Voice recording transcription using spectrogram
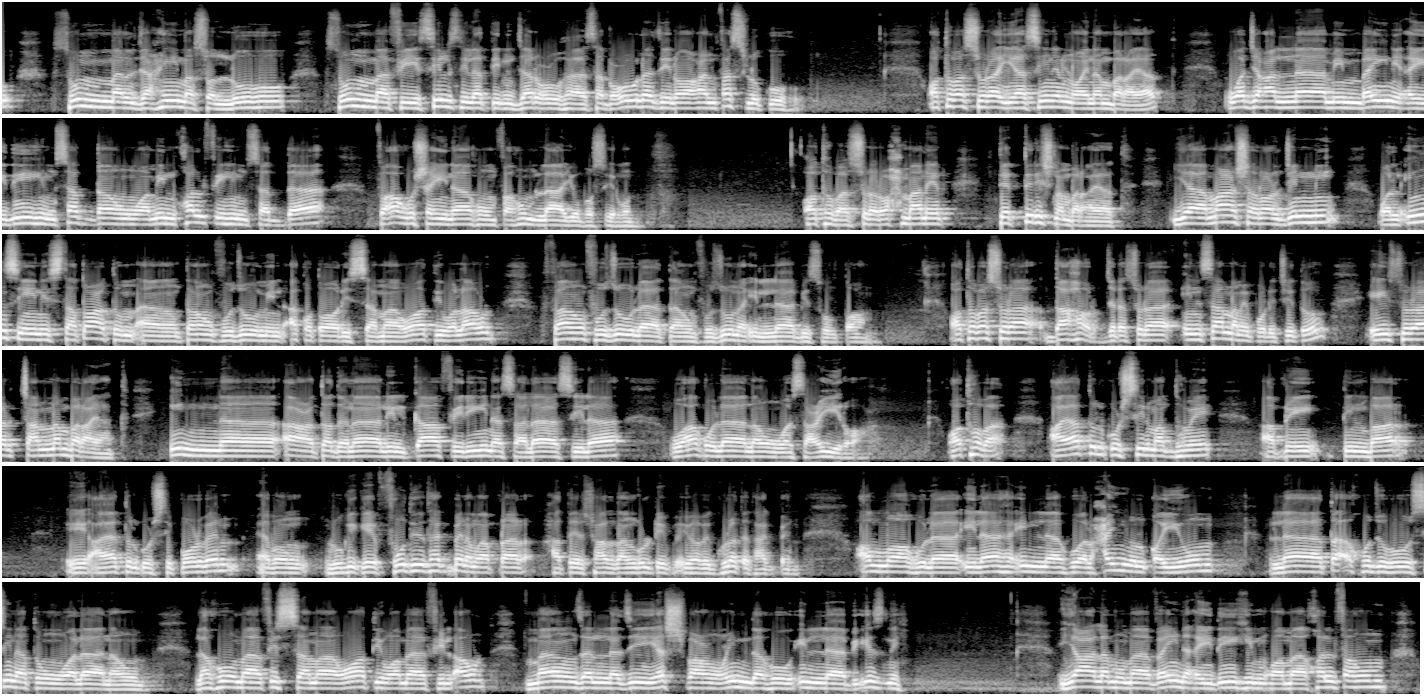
সুম্মাল জাহিমা সল্লুহু, সুম্মা ফি সিলসিলাতিন জারউহা সাবউনা জিরাআন ফাসলুকুহু। অথবা সূরা ইয়াসিনের নয় নম্বর আয়াত, ওয়াজআলনা মিন বাইনি আইদিহিম সাদ্দা ওয়া মিন খালফিহিম সাদ্দা, ফাগশাইনাহুম ফাহুম লা ইউবসিরুন। অথবা সূরা রহমানের 33 নম্বর আয়াত, ইয়া মাশারাল জিন্নি ওয়াল ইনসি ইন ইসতাতাতুম আন তানফুজু মিন আকতারিস সামাওয়াতি ওয়াল আরদ ফানফুজু লা তানফুজুনা ইল্লা বিসুলতান অথবা সূরা দাহর, যেটা সূরা ইনসান নামে পরিচিত, এই সূরার চার নম্বর আয়াত, ইন্না আ'তাদনা লিল কাফিরিনা সালাসিলা ওয়া আগলালান ওয়া সাঈরা. অথবা আয়াতুল কুরসির মাধ্যমে আপনি তিনবার এই আয়াতুল কুরসি পড়বেন এবং রুগীকে ফু দিতে থাকবেন এবং আপনার হাতের সাত আঙ্গুলটি এইভাবে ঘোরাতে থাকবেন। আল্লাহু ইলাহা ইল্লা হুয়াল হাইয়ুল কাইয়ুম। লা তাখুযুহু সিনাতুন ওয়া লা নাওম। লাহু মা ফিস সামাওয়াতি ওয়া মা ফিল আরদ। যাল্লাযী ইয়াশফা'ু ইনদাহু ইল্লা বিইজনিহি يعلم ما بين أيديهم وما خلفهم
